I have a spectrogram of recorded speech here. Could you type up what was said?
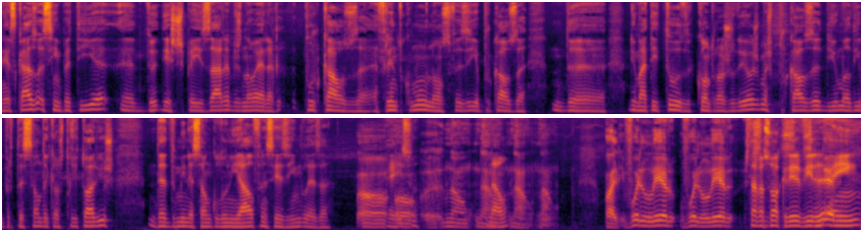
nesse caso, a simpatia uh, destes países árabes não era por causa, a frente comum não se fazia por causa de, de uma atitude contra os judeus, mas por causa de uma libertação daqueles territórios da dominação colonial francesa e inglesa. Oh, é isso? Oh, eh, não, não, não, não, não. Olha, vou-lhe ler, vou-lhe ler. Estava só a querer vir der, em,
